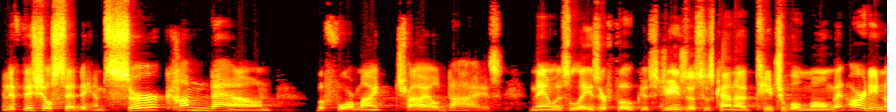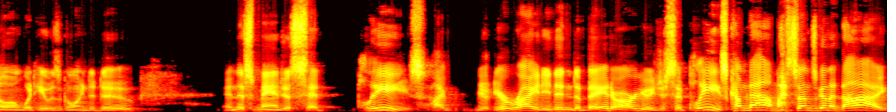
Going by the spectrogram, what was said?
An official said to him, Sir, come down before my child dies. Man was laser focused. Jesus was kind of a teachable moment, already knowing what he was going to do. And this man just said, Please, I, you're right. He didn't debate or argue. He just said, Please, come down. My son's going to die.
